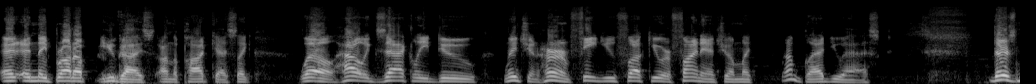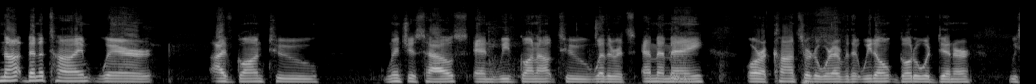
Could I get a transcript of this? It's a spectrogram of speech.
and, and they brought up you guys on the podcast, like, well, how exactly do Lynch and Herm feed you, fuck you, or finance you? I'm like, I'm glad you asked. There's not been a time where I've gone to Lynch's house and we've gone out to whether it's MMA or a concert or whatever that we don't go to a dinner. We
